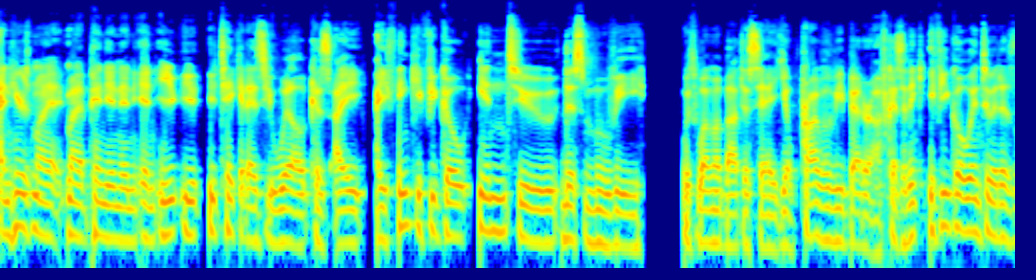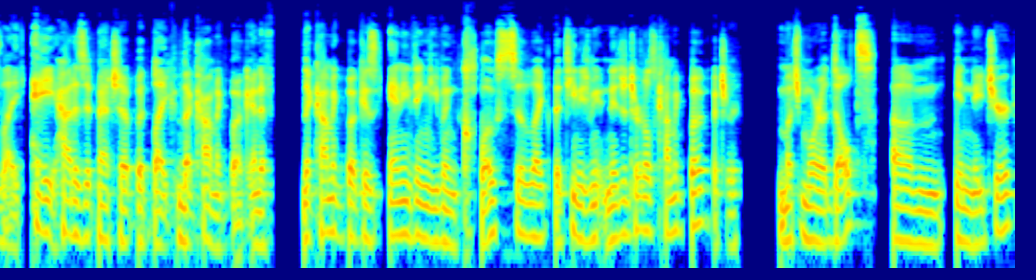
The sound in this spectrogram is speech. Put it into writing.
and here's my my opinion and, and you, you you take it as you will because i i think if you go into this movie with what i'm about to say you'll probably be better off. Because i think if you go into it as like hey how does it match up with like the comic book? And if the comic book is anything even close to like the teenage mutant ninja turtles comic book which are much more adult um in nature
